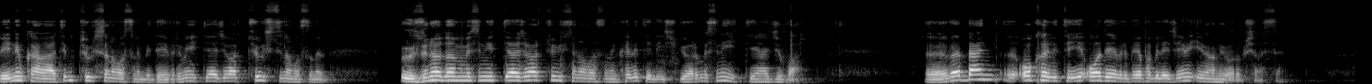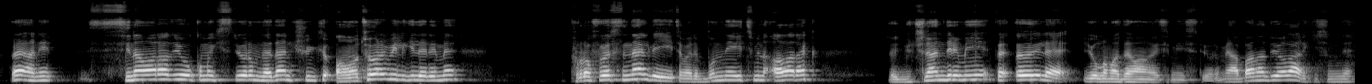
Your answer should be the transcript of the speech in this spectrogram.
benim kanaatim Türk sinemasının bir devrime ihtiyacı var. Türk sinemasının özüne dönmesine ihtiyacı var. Türk sinemasının kaliteli iş görmesine ihtiyacı var. E, ve ben e, o kaliteyi, o devrimi yapabileceğime inanıyorum şahsen. Ve hani sinema radyo okumak istiyorum. Neden? Çünkü amatör bilgilerimi profesyonel bir eğitim, hani bunun eğitimini alarak güçlendirmeyi ve öyle yoluma devam etmeyi istiyorum. Ya bana diyorlar ki şimdi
